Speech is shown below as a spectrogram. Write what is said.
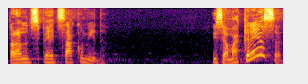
Para não desperdiçar a comida. Isso é uma crença.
